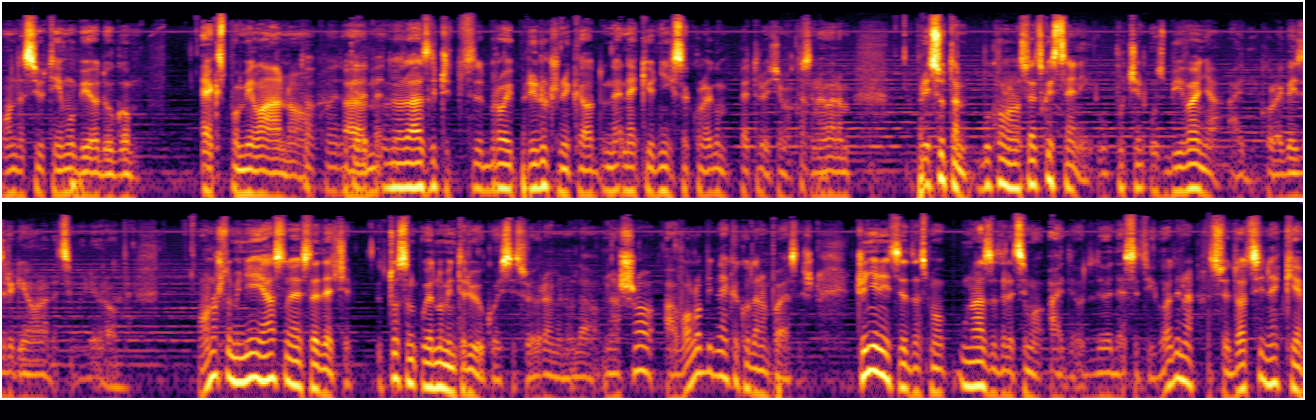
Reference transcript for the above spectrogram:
Onda si u timu bio dugo Expo Milano, Tako je, da, različit broj priručnika, od, ne, neki od njih sa kolegom Petrovićem, ako Tako se ne varam, prisutan bukvalno na svetskoj sceni, upućen uzbivanja, ajde, kolega iz regiona, recimo, ili Evrope. Ono što mi nije jasno je sledeće. To sam u jednom intervju koji si svoje vremeno dao našao, a volao bi nekako da nam pojasniš. Činjenica da smo unazad, recimo, ajde, od 90. godina, svedoci neke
